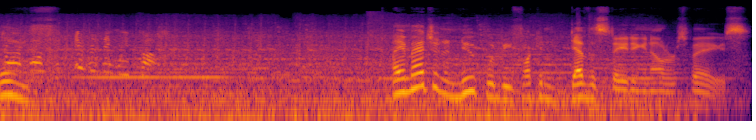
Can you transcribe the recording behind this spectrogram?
got. I imagine a nuke would be fucking devastating in outer space.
